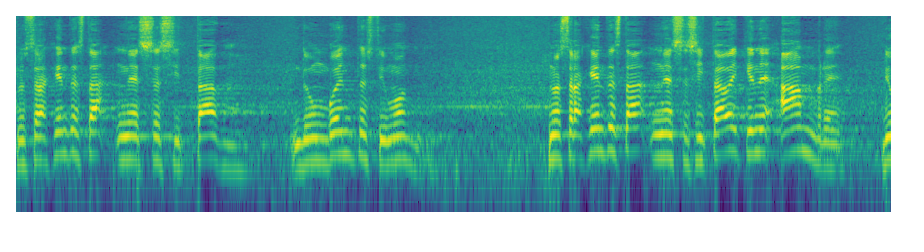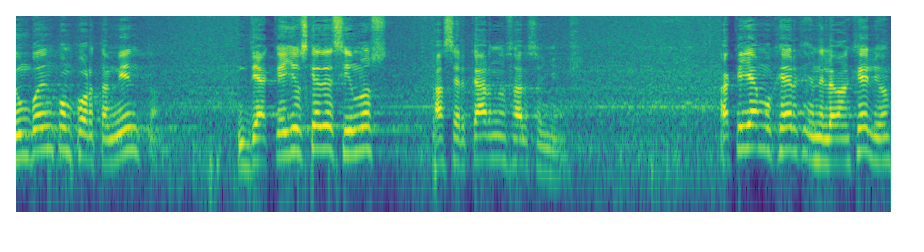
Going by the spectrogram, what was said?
nuestra gente está necesitada de un buen testimonio. Nuestra gente está necesitada y tiene hambre de un buen comportamiento de aquellos que decimos acercarnos al Señor. Aquella mujer en el Evangelio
